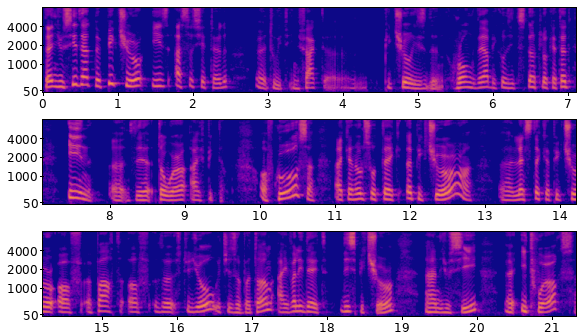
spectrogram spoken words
then you see that the picture is associated uh, to it. In fact, uh, picture is wrong there because it's not located in uh, the tower I've picked out. Of course, I can also take a picture uh, let's take a picture of a part of the studio, which is the bottom. I validate this picture and you see uh, it works.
